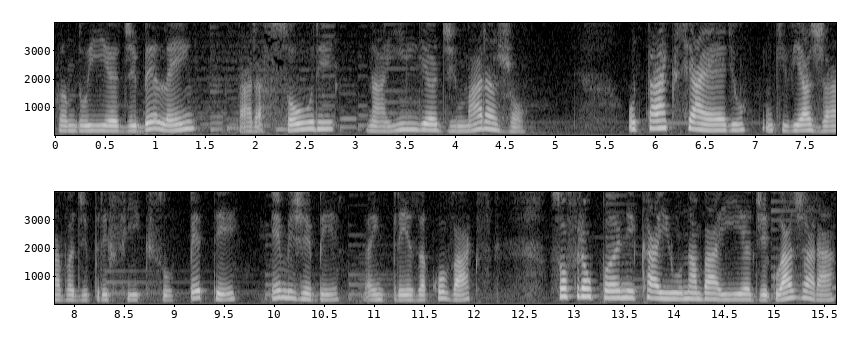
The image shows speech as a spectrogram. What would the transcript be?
quando ia de Belém para Soure, na ilha de Marajó. O táxi aéreo em que viajava de prefixo PT MGB da empresa Covax sofreu pane e caiu na Baía de Guajará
